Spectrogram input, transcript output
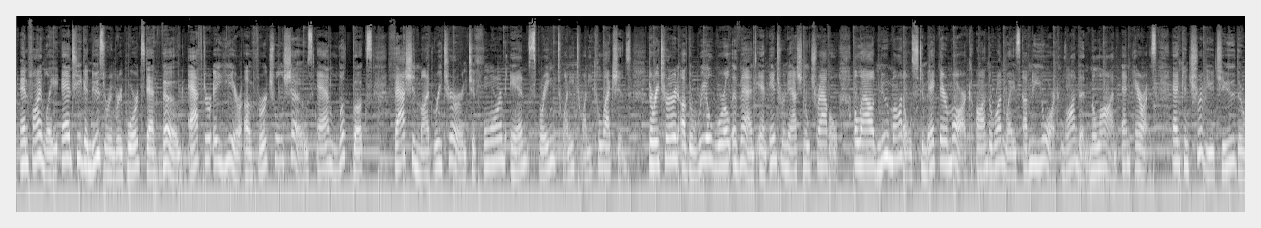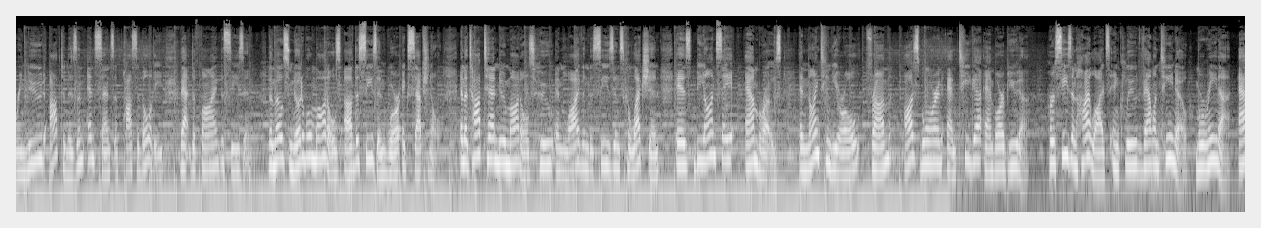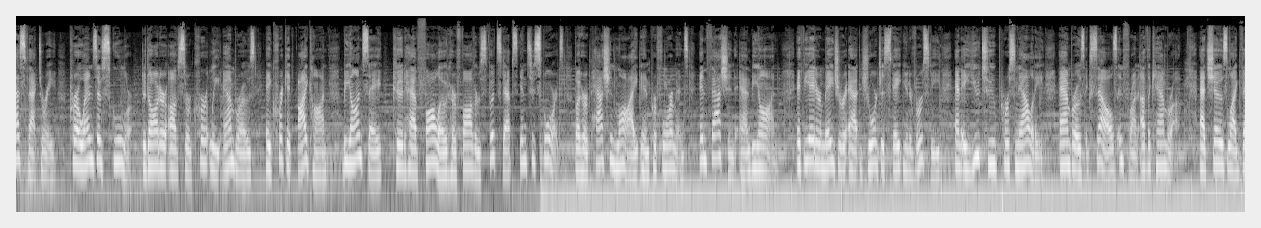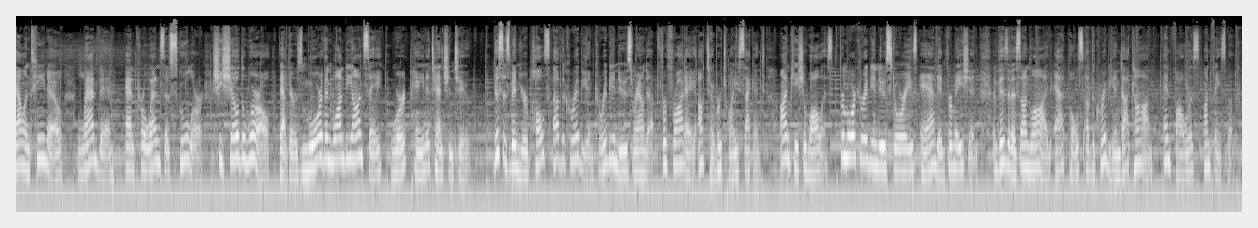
And finally, Antigua Newsroom reports that Vogue, after a year of virtual shows and lookbooks, Fashion Month returned to form in spring 2020 collections. The return of the real world event and international travel allowed new models to make their mark on the runways of New York, London, Milan, and Paris and contribute to the renewed optimism and sense of possibility that defined the season. The most notable models of the season were exceptional. In the top 10 new models who enlivened the season's collection is Beyonce Ambrose, a 19 year old from Osborne, Antigua and Barbuda. Her season highlights include Valentino, Marina, Ass Factory, Proenza Schouler, the daughter of Sir Curtly Ambrose, a cricket icon, Beyonce could have followed her father's footsteps into sports, but her passion lie in performance, in fashion, and beyond. A theater major at Georgia State University and a YouTube personality, Ambrose excels in front of the camera. At shows like Valentino, Lanvin, and Proenza Schouler, she showed the world that there's more than one Beyonce worth paying attention to. This has been your Pulse of the Caribbean Caribbean News Roundup for Friday, October 22nd. I'm Keisha Wallace. For more Caribbean news stories and information, visit us online at pulseofthecaribbean.com and follow us on Facebook.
